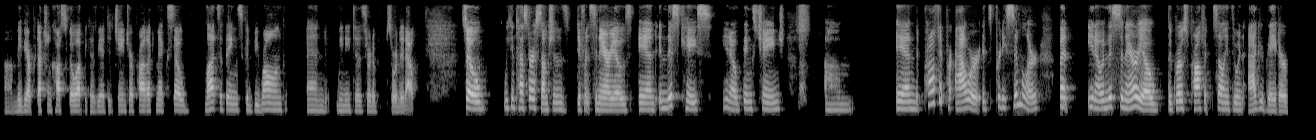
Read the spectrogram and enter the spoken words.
Um, maybe our production costs go up because we had to change our product mix. So lots of things could be wrong and we need to sort of sort it out. So we can test our assumptions, different scenarios. And in this case, you know, things change. Um, and profit per hour, it's pretty similar, but you know, in this scenario, the gross profit selling through an aggregator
